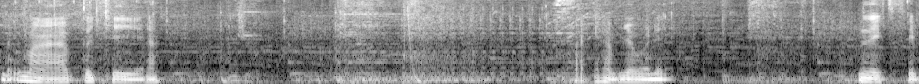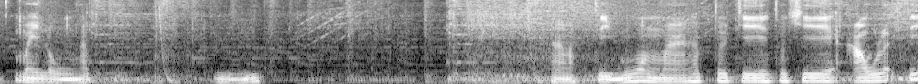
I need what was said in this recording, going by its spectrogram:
ไม่มาครับตัวเจนะ ครับเดี๋ยววันนี้เลขสิบไม่ลงครับอืมอ้าวสีม่วงมาครับตัวเจตัวเคเอาแล้วได้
